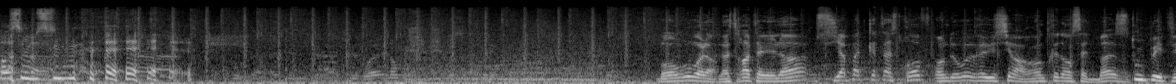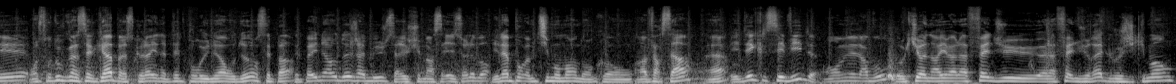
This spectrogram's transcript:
oh, soum soum. Ouais, non, mais Bon, en gros, voilà, la strat elle est là. S'il n'y a pas de catastrophe, on devrait réussir à rentrer dans cette base, tout péter. On se retrouve quand c'est le cas, parce que là, il y en a peut-être pour une heure ou deux, on sait pas. C'est pas une heure ou deux, j'abuse. Que je suis Marseillais sur le bord. Il y en a pour un petit moment, donc on, va faire ça. Hein. Et dès que c'est vide, on remet vers vous. Ok, on arrive à la fin du, à la fin du raid, logiquement.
